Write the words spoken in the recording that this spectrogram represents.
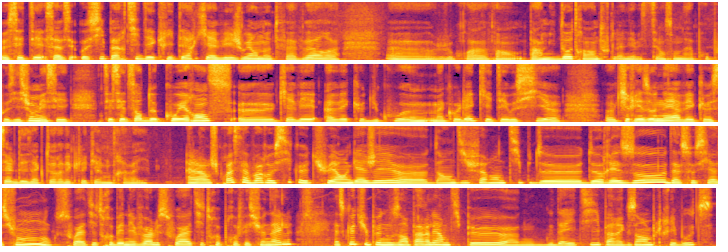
euh, c'était, ça faisait aussi partie des critères qui avaient joué en notre faveur, euh, je crois, enfin parmi d'autres, hein, toute la, c'était l'ensemble de la proposition, mais c'est, cette sorte de cohérence euh, qu'il y avait avec du coup euh, ma collègue qui était aussi, euh, qui résonnait avec celle des acteurs avec lesquels on travaille. Alors, je crois savoir aussi que tu es engagé euh, dans différents types de, de réseaux, d'associations, donc soit à titre bénévole, soit à titre professionnel. Est-ce que tu peux nous en parler un petit peu euh, Good IT, par exemple, Reboot?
